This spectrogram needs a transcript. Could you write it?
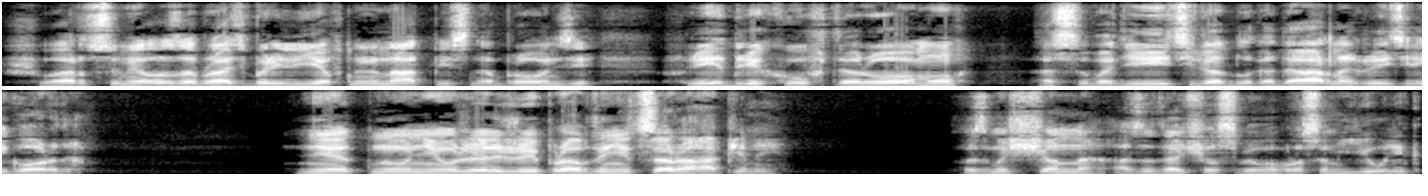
Шварц сумел забрать барельефную надпись на бронзе «Фридриху II, освободителю от благодарных жителей города». Нет, ну неужели же и правда не царапины? Возмущенно озадачил себя вопросом Юлик,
